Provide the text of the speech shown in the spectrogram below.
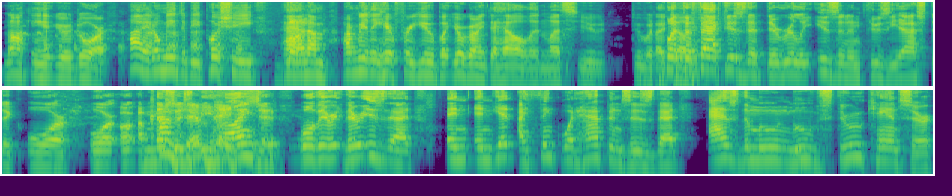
knocking at your door. Hi, I don't mean to be pushy, and I'm I'm really here for you, but you're going to hell unless you do what I But tell the you. fact is that there really is an enthusiastic or or, or a message behind it. Well, there there is that, and and yet I think what happens is that as the moon moves through Cancer,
